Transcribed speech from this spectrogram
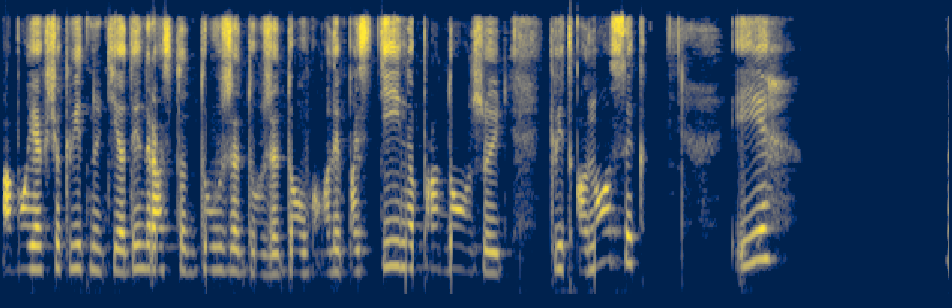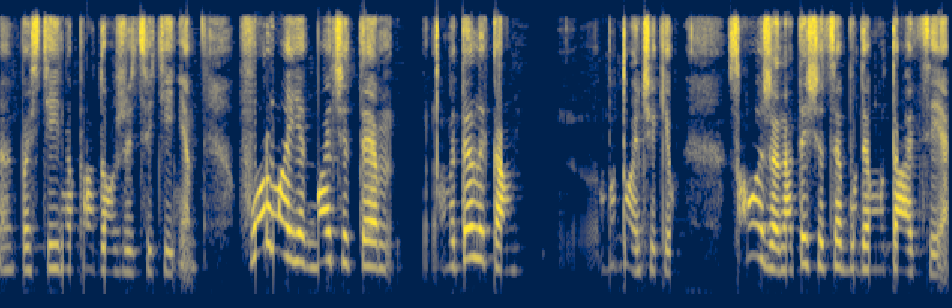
або якщо квітнуть і один раз, то дуже-дуже довго. Вони постійно продовжують квітконосик і постійно продовжують цвітіння. Форма, як бачите, метелика бутончиків схожа на те, що це буде мутація,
